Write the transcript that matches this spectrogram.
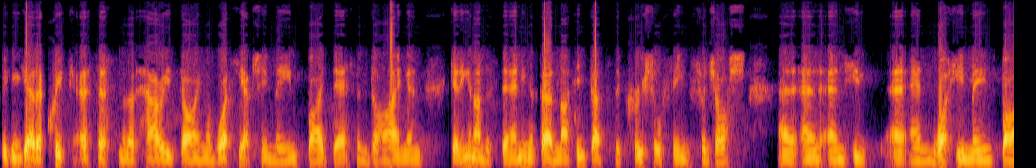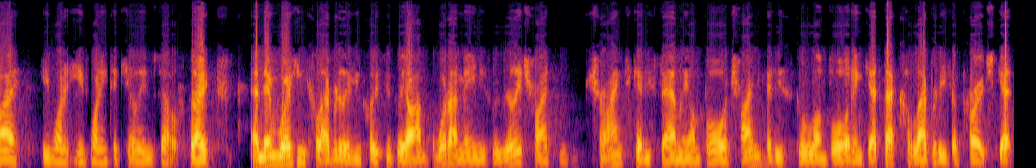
we can get a quick assessment of how he's going and what he actually means by death and dying and getting an understanding of that. And I think that's the crucial thing for Josh and, and, and, his, and what he means by he want, he's wanting to kill himself. So and then working collaboratively, inclusively, um, what I mean is we really try to, trying to get his family on board, trying to get his school on board and get that collaborative approach, get,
